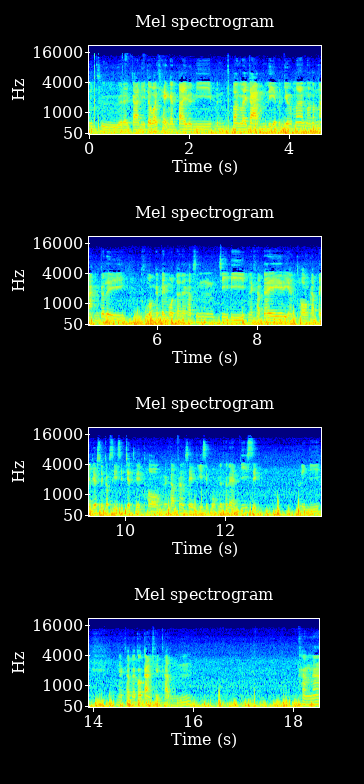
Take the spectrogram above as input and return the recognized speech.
นั่นคือรายการนี้แต่ว่าแข่งกันไปมันมีมันบางรายการเหรียญมันเยอะมากเนาะน้ำหนักมันก็เลย กันไปหมดนะครับ ซึ่ง GB นะครับได้เหรียญทองกลับไปเยอะสุดกับ 47 เหรียญทองนะครับ ฝรั่งเศส 26 เนเธอร์แลนด์ 20 ในนี้นะครับ แล้วก็การแข่งขัน ครั้งหน้า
